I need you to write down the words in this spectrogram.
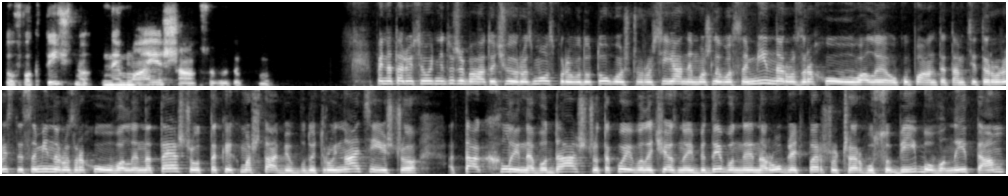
хто фактично не має шансу на допомогу? Пані Наталю, сьогодні дуже багато чую розмов з приводу того, що росіяни, можливо, самі не розраховували окупанти, там ці терористи самі не розраховували на те, що от таких масштабів будуть руйнації, що так хлине вода, що такої величезної біди вони нароблять в першу чергу собі, бо вони там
